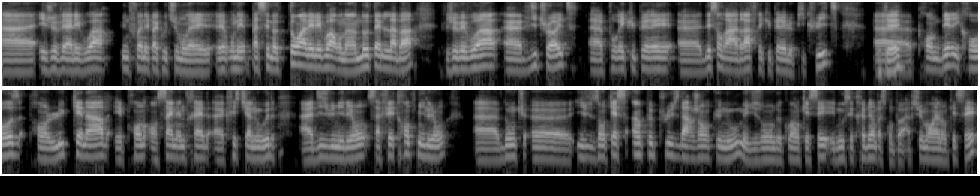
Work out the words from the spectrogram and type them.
Euh, et je vais aller voir, une fois n'est pas coutume, on, on est passé notre temps à aller les voir, on a un hôtel là-bas. Je vais voir euh, Detroit pour récupérer, descendre à la draft, récupérer le pick 8. prendre Derrick Rose, prendre Luke Kennard et prendre en sign and trade Christian Wood à 18 millions. Ça fait 30 millions. Euh, donc, euh, ils encaissent un peu plus d'argent que nous, mais ils ont de quoi encaisser. Et nous, c'est très bien parce qu'on peut absolument rien encaisser.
